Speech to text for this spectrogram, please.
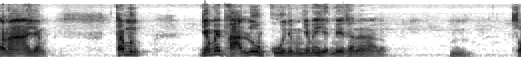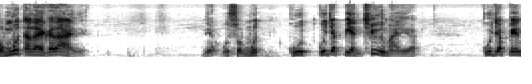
ทนายังถ้ามึงยังไม่ผ่านรูปกูเนี่ยมึงยังไม่เห็นเวทนาหรอกสมมุติอะไรก็ได้ เนี่ย เนี่ยกูสมมุติกูกูจะเปลี่ยนชื่อใหม่ละกูจะเป็น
